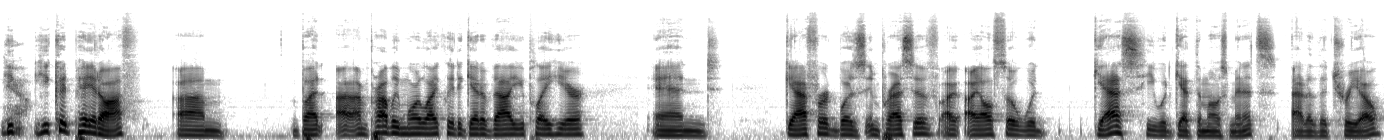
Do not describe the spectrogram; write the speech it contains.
he, yeah. he could pay it off. Um, but I'm probably more likely to get a value play here. And Gafford was impressive. I, I also would guess he would get the most minutes out of the trio.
